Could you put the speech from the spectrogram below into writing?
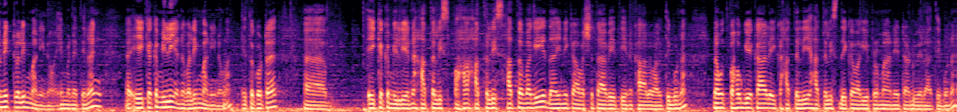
යුනිට් වලින් මනිනවා. එම නැතිනම් ඒකක මිලියන වලින් මනිනවා. එතකොට ඒකක මිලියන හතලිස් පහ හතලිස් හත වගේ දෛනික අවශ්‍යතාවේ තියෙන කාලවල් තිබුණ. නමුත් පහුගේ කාල එක හතලිය හතලිස් දෙක වගේ ප්‍රමාණයට අඩු වෙලා තිබුණ.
